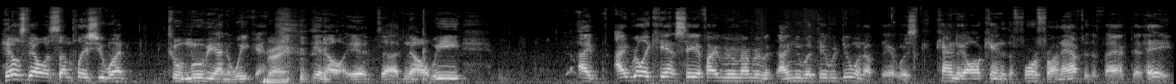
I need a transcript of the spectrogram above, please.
Hillsdale was someplace you went to a movie on the weekend. Right. You know, it. Uh, no, we. I, I really can't say if I remember. I knew what they were doing up there. It was kind of all came to the forefront after the fact that hey,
